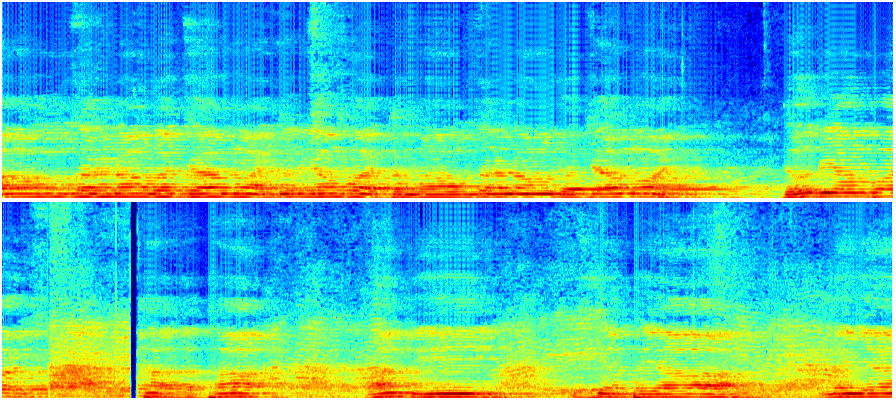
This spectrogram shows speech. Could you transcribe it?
า သရဏဂတ္ထာမဒုတိယဘပထမံသရဏဂတ္ထာမဒုတိယဘသထအံပိအရှင်ဘုရားမယံ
